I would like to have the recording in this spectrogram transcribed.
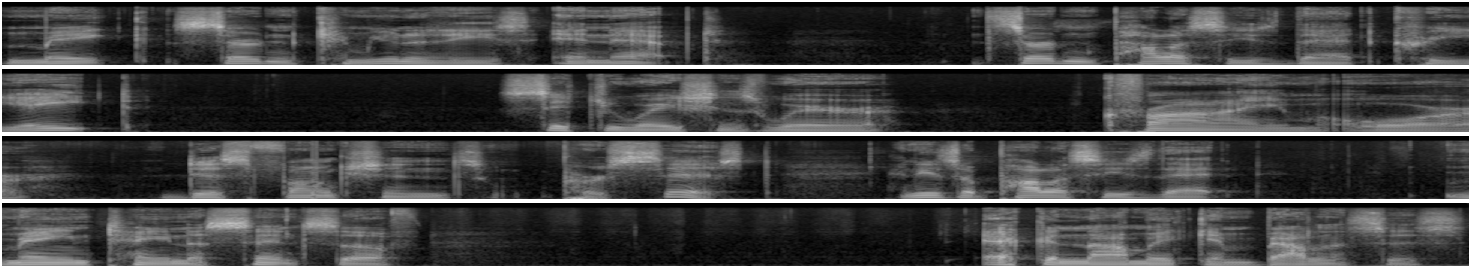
make certain communities inept, certain policies that create situations where crime or dysfunctions persist. And these are policies that maintain a sense of economic imbalances,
